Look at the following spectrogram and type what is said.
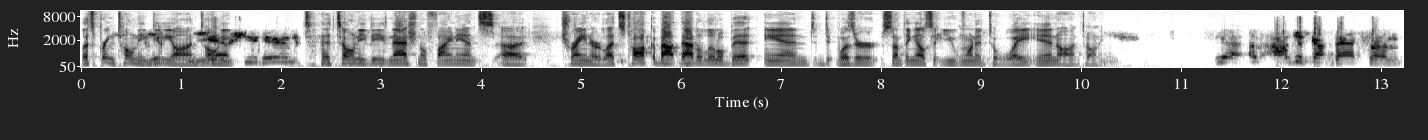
Let's bring Tony D on. Tony, Yes, you do. Tony D, national finance uh, trainer. Let's talk about that a little bit. And was there something else that you wanted to weigh in on, Tony? Yeah, I just got back from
